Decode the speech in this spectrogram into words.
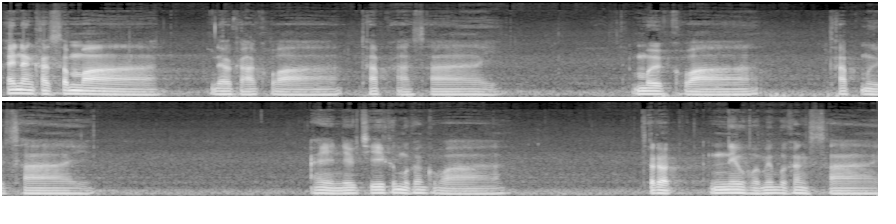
ให้นั่งขัดสมาธิเดี๋ยวขาขวา ทับขาซ้าย มือขวา ทับมือซ้าย ให้นิ้วชี้ขึ้นมือข้างขวาจรดนิ้วหัวแม่มือข้างซ้าย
